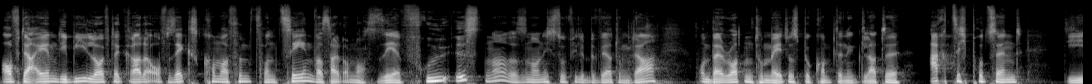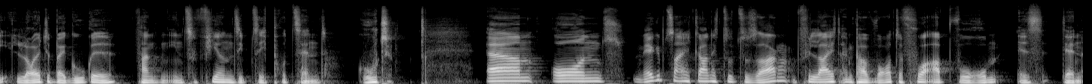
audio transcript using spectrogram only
Auf der IMDb läuft er gerade auf 6,5 von 10, was halt auch noch sehr früh ist. Ne? Da sind noch nicht so viele Bewertungen da. Und bei Rotten Tomatoes bekommt er eine glatte 80 Prozent. Die Leute bei Google fanden ihn zu 74 Prozent gut. Ähm, und mehr gibt es eigentlich gar nicht so zu sagen. Vielleicht ein paar Worte vorab, worum es denn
